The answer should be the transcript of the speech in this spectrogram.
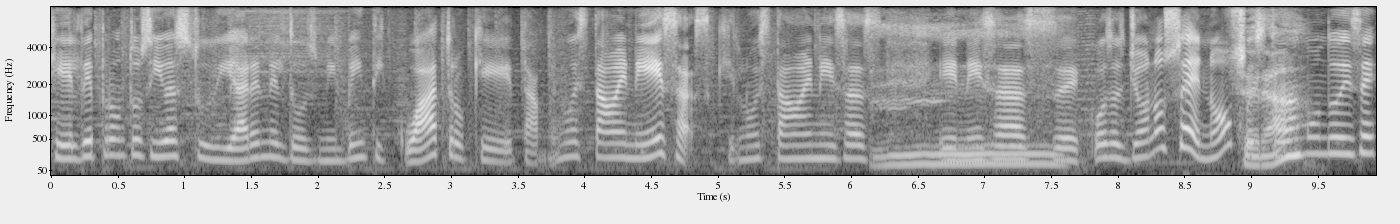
que él de pronto se iba a estudiar en el 2024, que también no estaba en esas, que él no estaba en esas, en esas mm. eh, cosas. Yo no sé, ¿no? Pues todo el mundo dice,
